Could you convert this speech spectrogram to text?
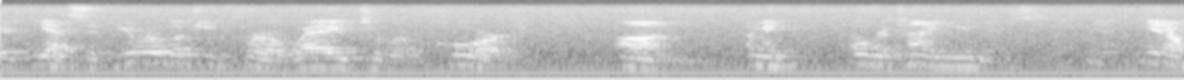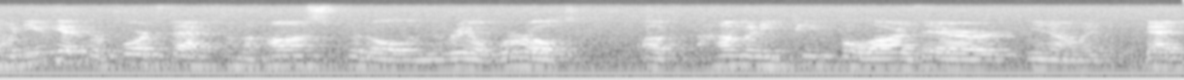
if, yes, if you were looking for a way to report, um, I mean, Over time units. you know, when you get reports back from the hospital in the real world of how many people are there, you know, in bed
